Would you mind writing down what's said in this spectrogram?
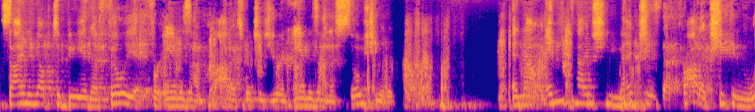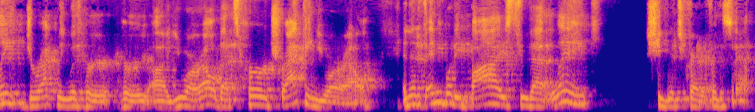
signing up to be an affiliate for amazon products which is you're an amazon associate and now, anytime she mentions that product, she can link directly with her her uh, URL. That's her tracking URL. And then, if anybody buys through that link, she gets credit for the sale.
